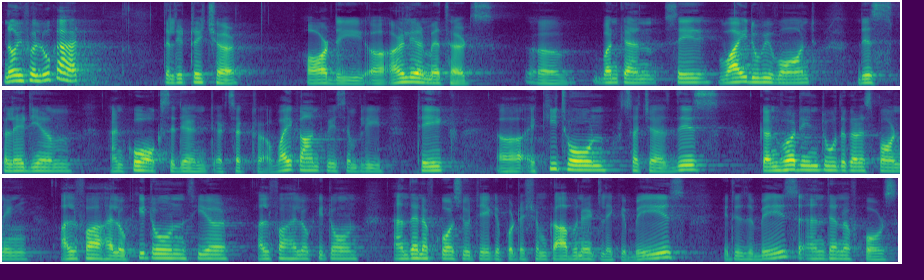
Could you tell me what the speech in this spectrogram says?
Now if you look at the literature or the uh, earlier methods uh, one can say why do we want this palladium and co-oxidant etc. Why can't we simply take uh, a ketone such as this convert into the corresponding alpha haloketone here alpha haloketone and then of course you take a potassium carbonate like a base it is a base and then of course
